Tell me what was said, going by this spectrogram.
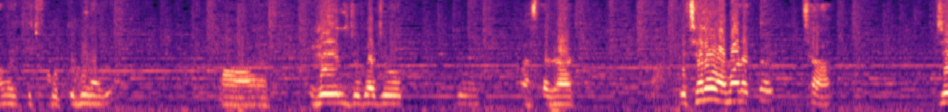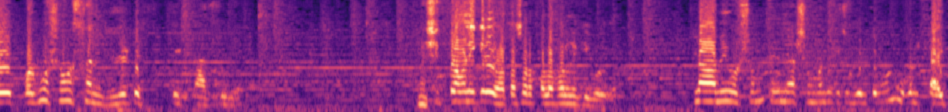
আমি কিছু করতে দিন আগে। আর রেল যোগাযোগ রাস্তাঘাট এছাড়াও আমার একটা ইচ্ছা যে কর্মসংস্থান রিলেটেড এই কাজগুলো। নিশ্চিত প্রামাণিকের এই হতাশার ফলাফল নিয়ে কি বলবেন না আমি ওর সম্বন্ধে ওনার সম্বন্ধে কিছু বলতে পারব ওখানে টাইপ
